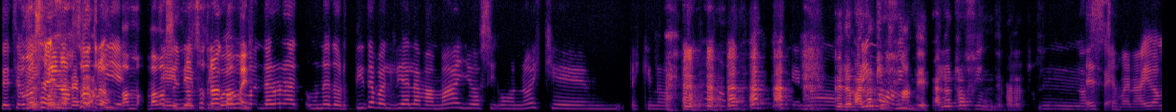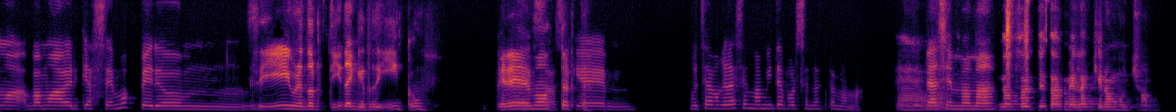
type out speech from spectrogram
De hecho, Vamos a ir nosotros, "Oye, vamos, vamos a eh, ir te- nosotros a te podemos comer. mandar una, una tortita para el Día de la Mamá. Y yo así como, no, es que, es que no. que no Pero para el otro mamá". fin de, para el otro fin de, para el otro. No sé, Eso. bueno, ahí vamos, a- vamos a ver qué hacemos, pero... mm, Sí, una tortita, qué rico. Queremos torta. que, mm, muchas gracias, mamita, por ser nuestra mamá. Mm. queremos. Gracias, mamá. Nosotros yo también las quiero mucho.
